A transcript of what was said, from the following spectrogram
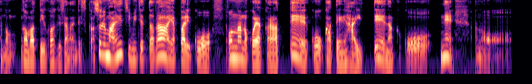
あの、頑張っていくわけじゃないですか。それ毎日見てたら、やっぱりこう、女の子やからって、こう、家庭に入って、なんかこう、ね、あの、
